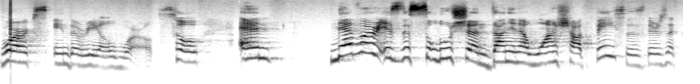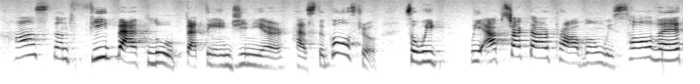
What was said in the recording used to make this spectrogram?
works in the real world. So, and never is the solution done in a one-shot basis. There's a constant feedback loop that the engineer has to go through. So we we abstract our problem, we solve it,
